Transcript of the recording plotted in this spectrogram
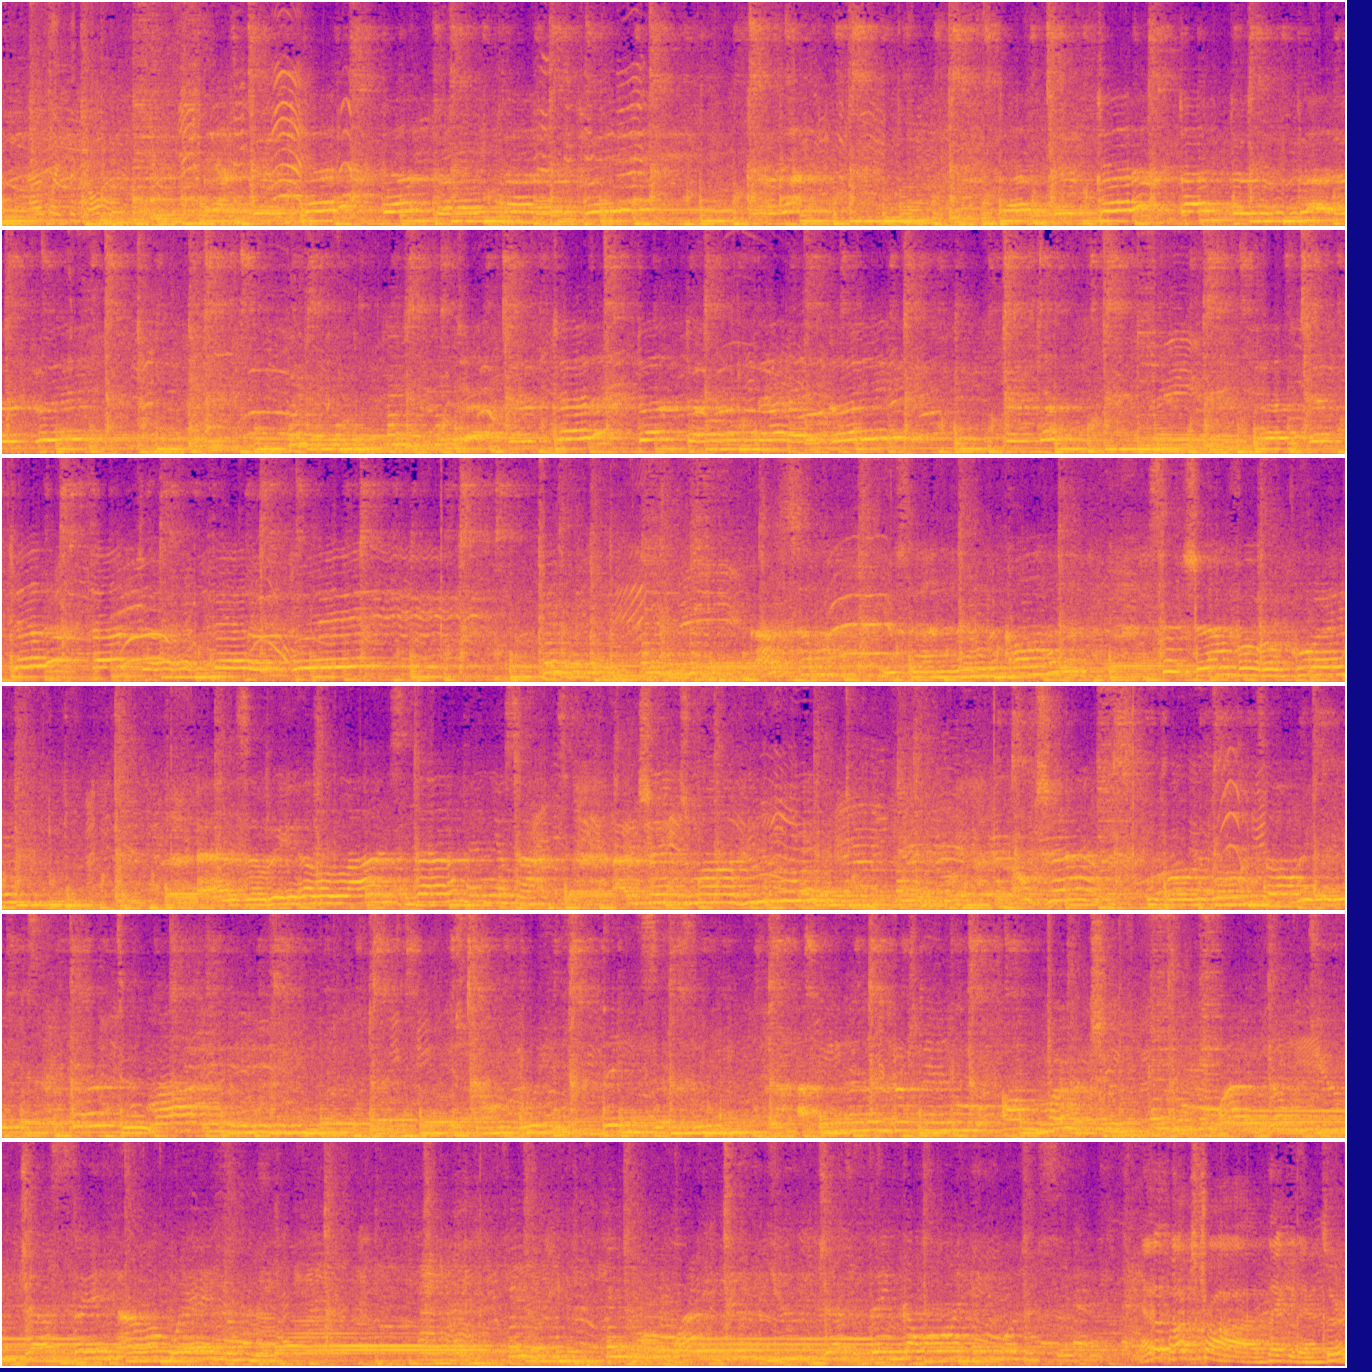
That, was like the goal. searching for a way. As a real And the foxtrot. Thank you, dancer.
